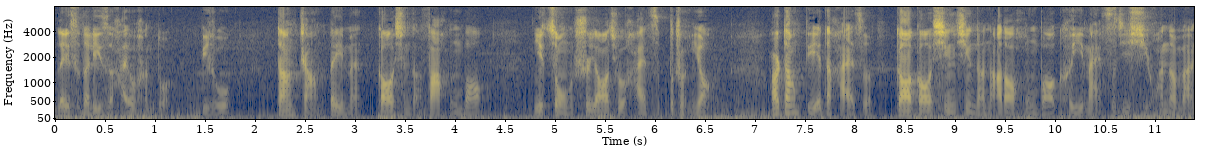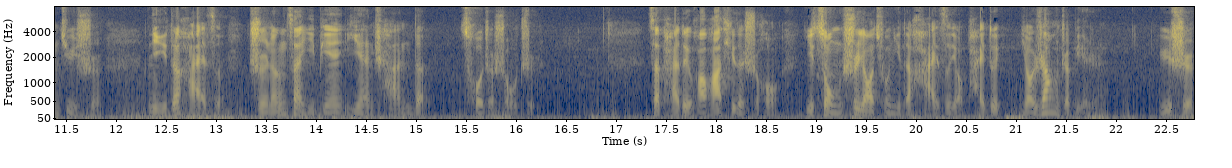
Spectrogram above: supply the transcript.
类似的例子还有很多，比如，当长辈们高兴地发红包，你总是要求孩子不准要；而当别的孩子高高兴兴地拿到红包，可以买自己喜欢的玩具时，你的孩子只能在一边眼馋地搓着手指。在排队滑滑梯的时候，你总是要求你的孩子要排队，要让着别人，于是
